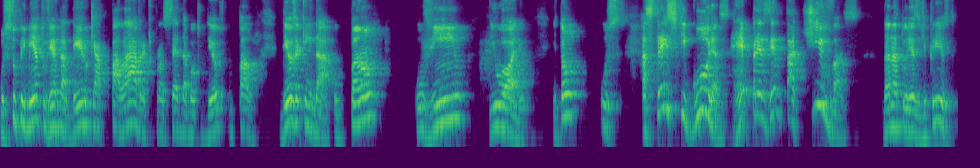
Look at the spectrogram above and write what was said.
O suprimento verdadeiro, que é a palavra que procede da boca de Deus, o pão. Deus é quem dá o pão, o vinho e o óleo. Então, os, as três figuras representativas da natureza de Cristo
